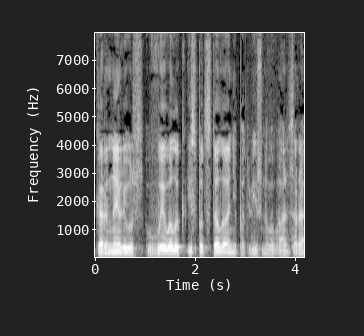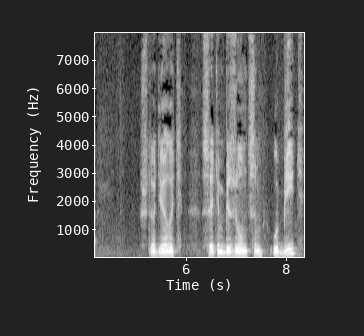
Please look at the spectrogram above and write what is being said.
Корнелиус выволок из-под стола неподвижного Вальзера. Что делать с этим безумцем? Убить?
